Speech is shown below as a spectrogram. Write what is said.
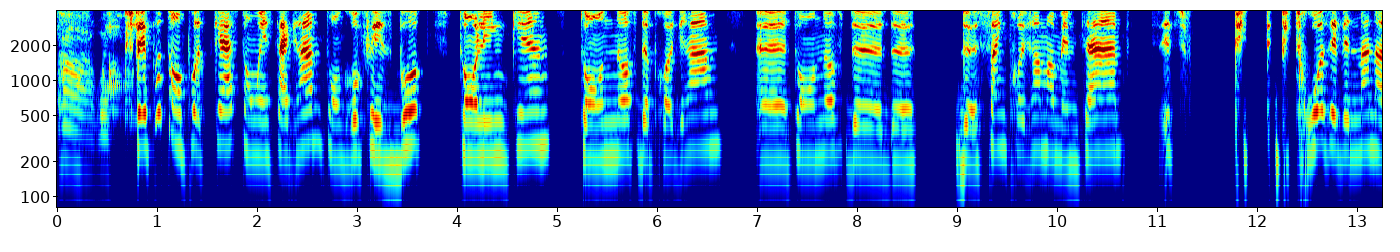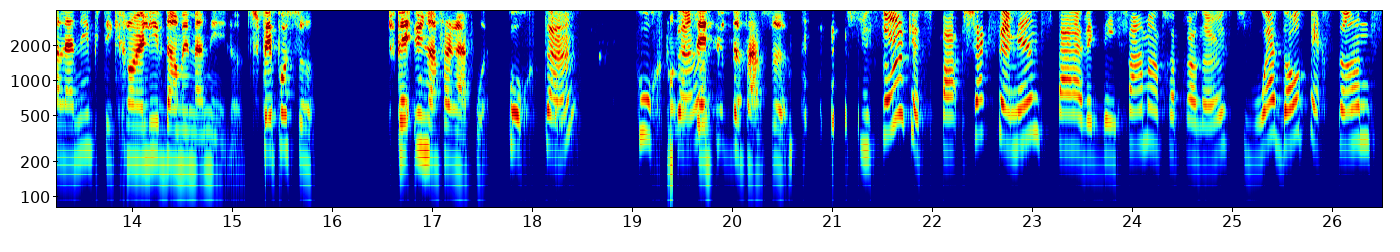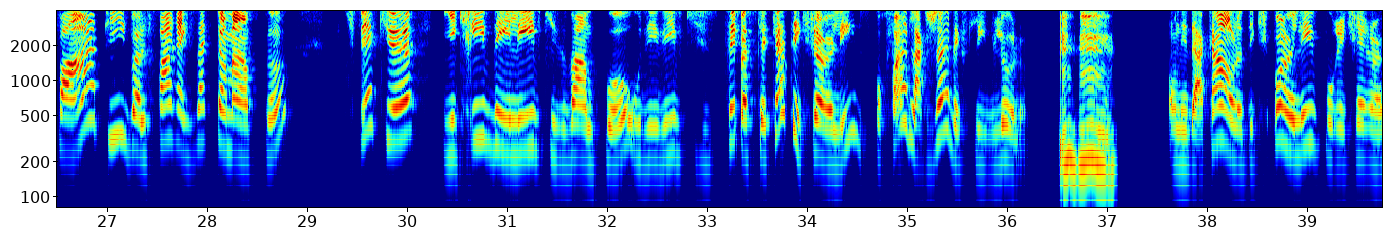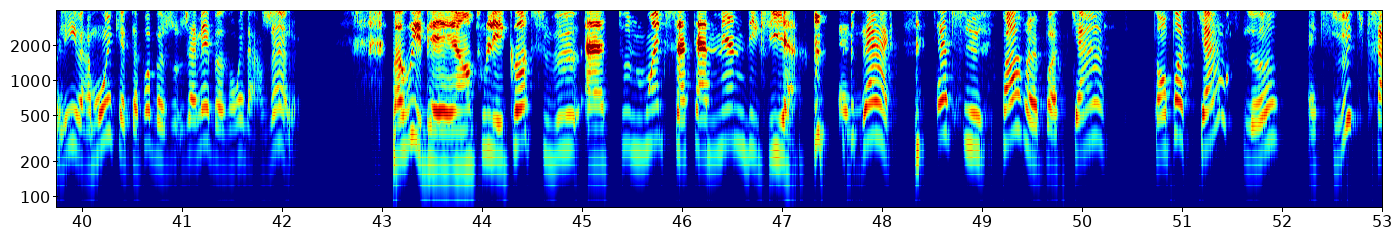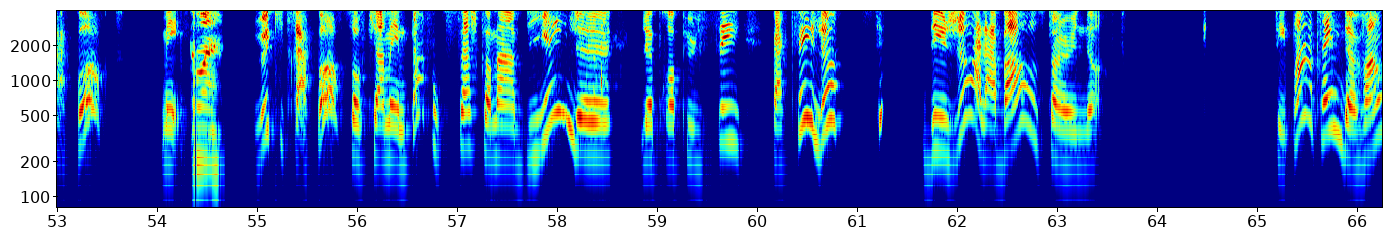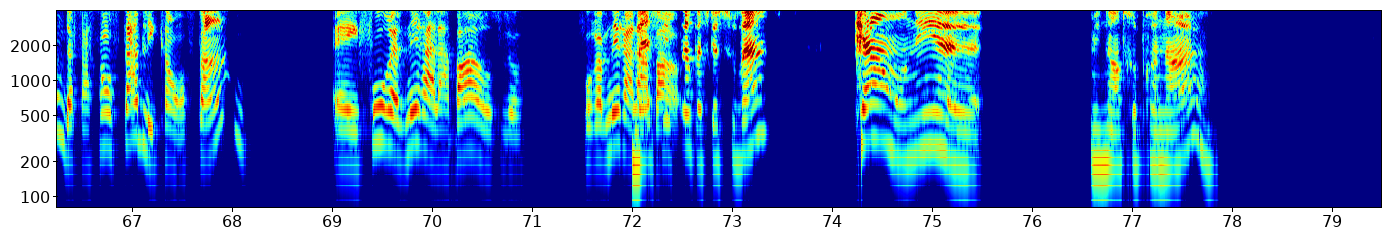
Ah oui. Tu fais pas ton podcast, ton Instagram, ton groupe Facebook, ton LinkedIn, ton offre de programme, euh, ton offre de, de, de, cinq programmes en même temps, tu, puis, puis, trois événements dans l'année, puis tu écris un livre dans la même année. Là. Tu fais pas ça. Tu fais une affaire à la fois. Pourtant, pourtant. C'est tout de faire ça. je suis sûre que tu parles, chaque semaine, tu parles avec des femmes entrepreneuses qui voient d'autres personnes faire, puis ils veulent faire exactement ça. Ce qui fait qu'ils écrivent des livres qui ne se vendent pas ou des livres qui. Tu sais, parce que quand tu écris un livre, c'est pour faire de l'argent avec ce livre-là. Là. Mm -hmm. On est d'accord, tu n'écris pas un livre pour écrire un livre, à moins que tu n'aies pas be jamais besoin d'argent. Ben oui, ben, en tous les cas, tu veux à tout le moins que ça t'amène des clients. exact. Quand tu pars un podcast, ton podcast, là, ben, tu veux qu'il te rapporte, mais ouais. tu veux qu'il te rapporte, sauf qu'en même temps, il faut que tu saches comment bien le, le propulser. Fait que, tu sais, là, si déjà à la base, tu as un offre, tu n'es pas en train de vendre de façon stable et constante, il faut revenir à la base. Il faut revenir à la ben, base. C'est ça, parce que souvent, quand on est euh, une entrepreneur,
